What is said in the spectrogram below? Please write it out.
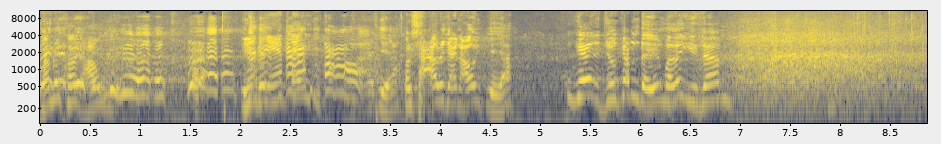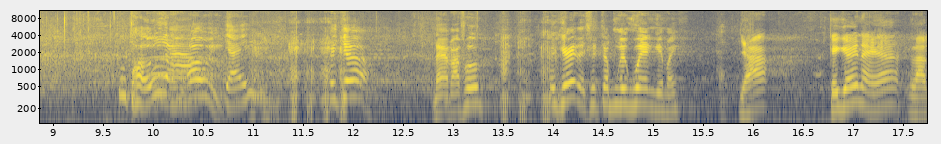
Bấm nút khởi động. Yên đi. Ép đi gì vậy thôi xạo đi chạy nội. Gì vậy? Cái ghế này chưa cắm điện mà lấy gì lên tôi thử anh thôi. vậy. Thấy chưa? Nè bà phương. Cái ghế này sao trông quen quen vậy mày? Dạ cái ghế này á là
